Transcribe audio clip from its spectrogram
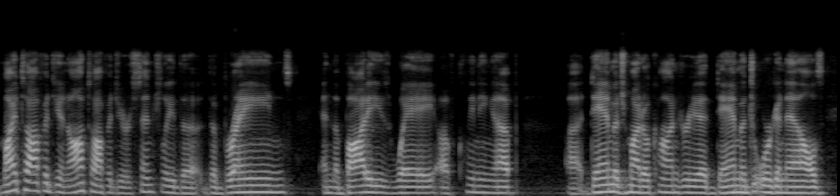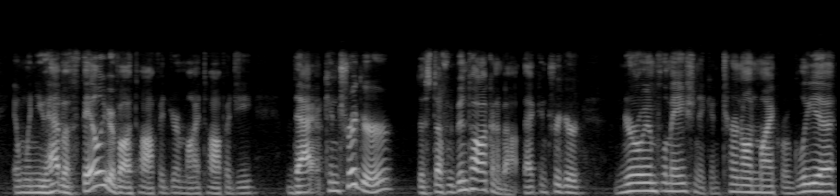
mitophagy and autophagy are essentially the, the brain's and the body's way of cleaning up uh, damaged mitochondria, damaged organelles. And when you have a failure of autophagy or mitophagy, that can trigger the stuff we've been talking about. That can trigger neuroinflammation. It can turn on microglia.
